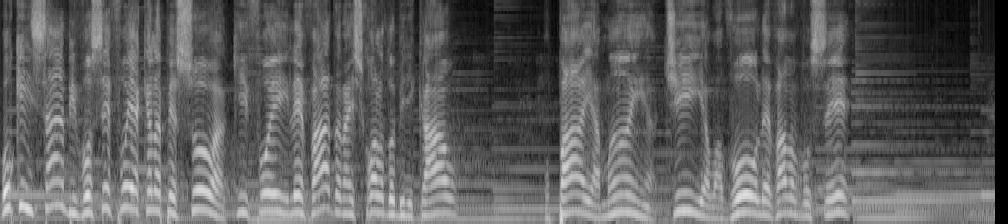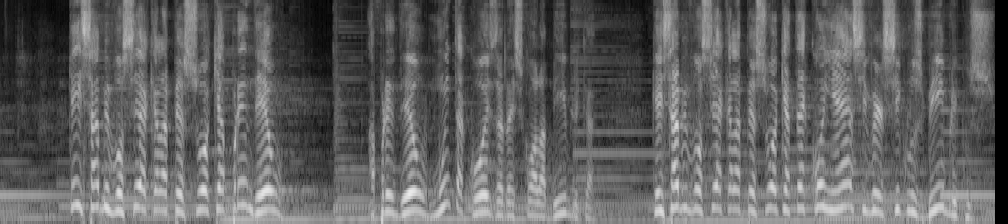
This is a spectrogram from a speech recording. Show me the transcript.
Ou quem sabe você foi aquela pessoa que foi levada na escola dominical, o pai, a mãe, a tia, o avô levava você. Quem sabe você é aquela pessoa que aprendeu, aprendeu muita coisa na escola bíblica. Quem sabe você é aquela pessoa que até conhece versículos bíblicos,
